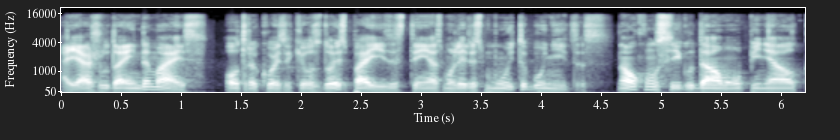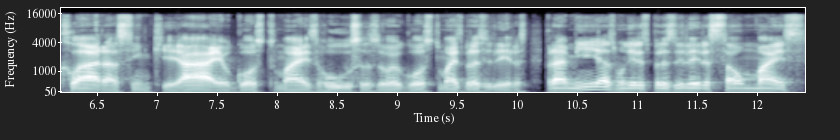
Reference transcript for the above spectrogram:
aí ajuda ainda mais. Outra coisa que os dois países têm as mulheres muito bonitas. Não consigo dar uma opinião clara assim que ah, eu gosto mais russas ou eu gosto mais brasileiras. Para mim, as mulheres brasileiras são mais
